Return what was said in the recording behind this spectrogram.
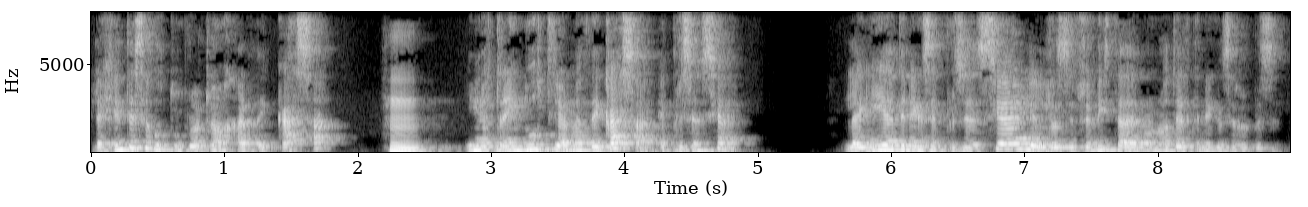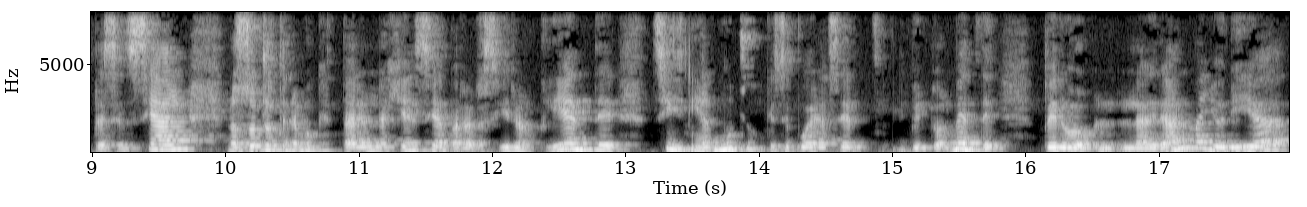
la gente se acostumbró a trabajar de casa Hmm. Y nuestra industria no es de casa, es presencial. La guía tiene que ser presencial, el recepcionista en un hotel tiene que ser presencial, nosotros tenemos que estar en la agencia para recibir a los clientes. Sí, hay muchos que se pueden hacer virtualmente, pero la gran mayoría,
